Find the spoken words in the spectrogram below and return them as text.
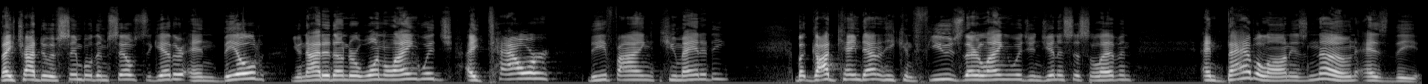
They tried to assemble themselves together and build united under one language, a tower deifying humanity. But God came down and He confused their language in Genesis 11. And Babylon is known as the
